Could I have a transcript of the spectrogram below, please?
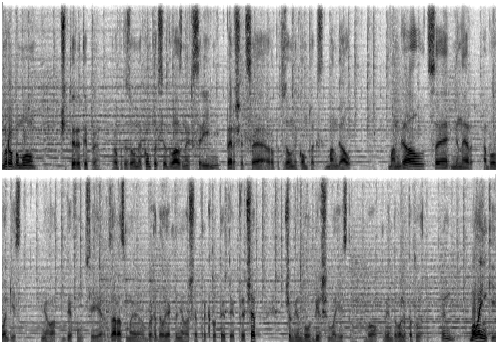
Ми робимо чотири типи роботизованих комплексів. Два з них серійні. Перший це роботизований комплекс Мангал. Мангал це мінер або логіст. У нього дві функції. Зараз ми вигадали, як до нього ще прикрутити причеп, щоб він був більшим логістом, бо він доволі потужний. Він маленький,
